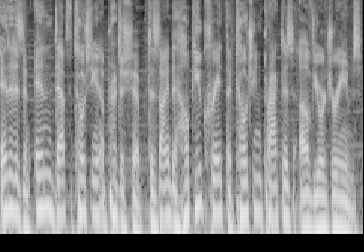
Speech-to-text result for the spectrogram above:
It is an in depth coaching apprenticeship designed to help you create the coaching practice of your dreams.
